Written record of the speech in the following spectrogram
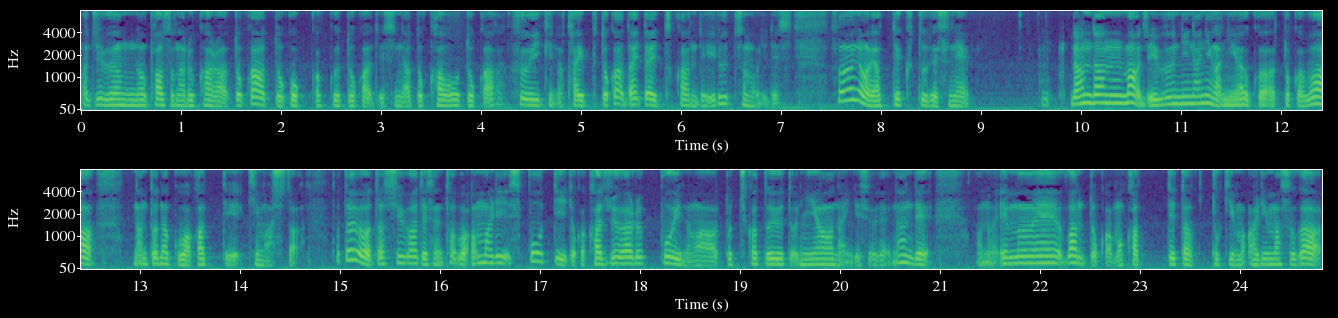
まあ、自分のパーソナルカラーとかあと骨格とかですねあと顔とか雰囲気のタイプとか大体掴んでいるつもりです。そういうのをやっていくとですねだんだんまあ自分に何が似合うかとかはなんとなく分かってきました。例えば私はですね多分あんまりスポーティーとかカジュアルっぽいのはどっちかというと似合わないんですよね。なんであの MA1 とかも買ってた時もありますが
